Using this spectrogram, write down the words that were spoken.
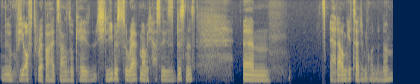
wie oft Rapper halt sagen, so, okay, ich liebe es zu rappen, aber ich hasse dieses Business. Ähm, ja, darum geht es halt im Grunde, ne?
